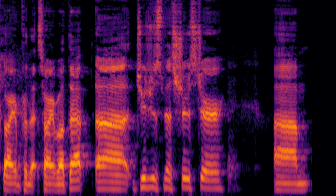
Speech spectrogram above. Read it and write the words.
sorry for that. Sorry about that. Uh, Juju Smith Schuster. Um,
